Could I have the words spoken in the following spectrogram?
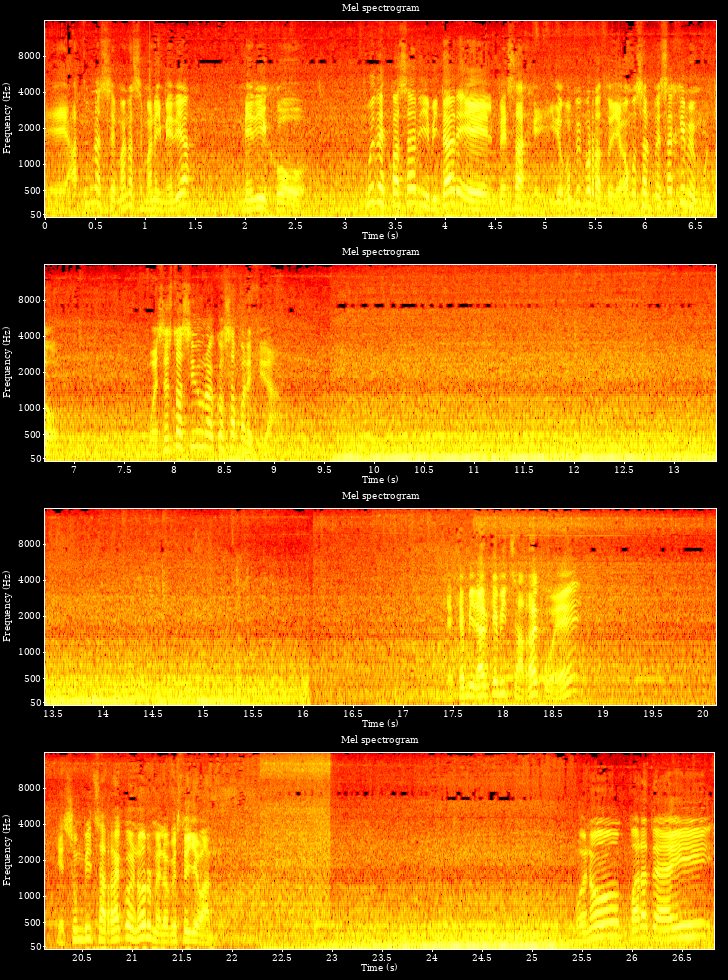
eh, hace una semana, semana y media, me dijo, puedes pasar y evitar el pesaje? Y de golpe por rato llegamos al pesaje y me multó. Pues esto ha sido una cosa parecida. Es que mirar qué bicharraco, ¿eh? Es un bicharraco enorme lo que estoy llevando. Bueno, párate ahí.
